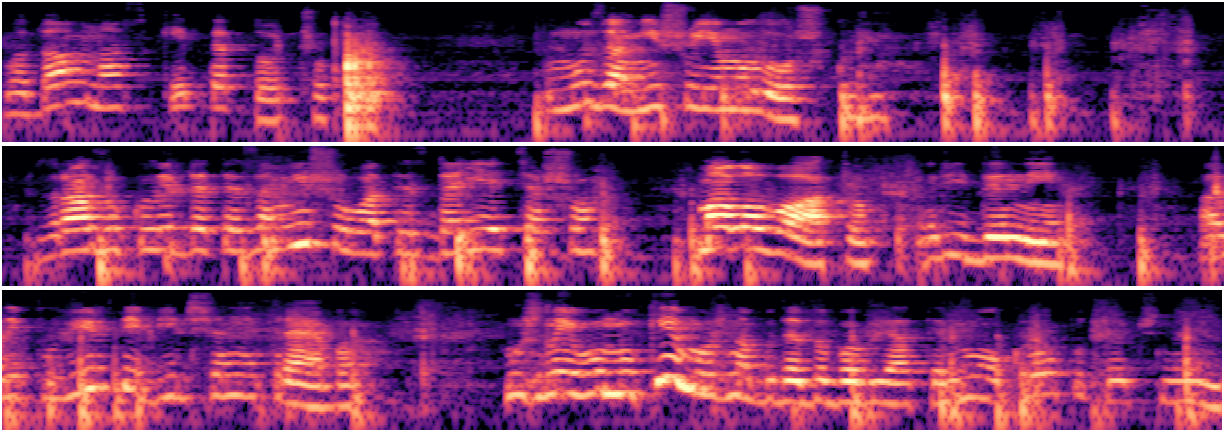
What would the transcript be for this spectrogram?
Вода у нас кипяточок. Тому замішуємо ложкою. Зразу, коли будете замішувати, здається, що маловато рідини. Але повірте, більше не треба. Можливо, муки можна буде додати, але окропу точно ні.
